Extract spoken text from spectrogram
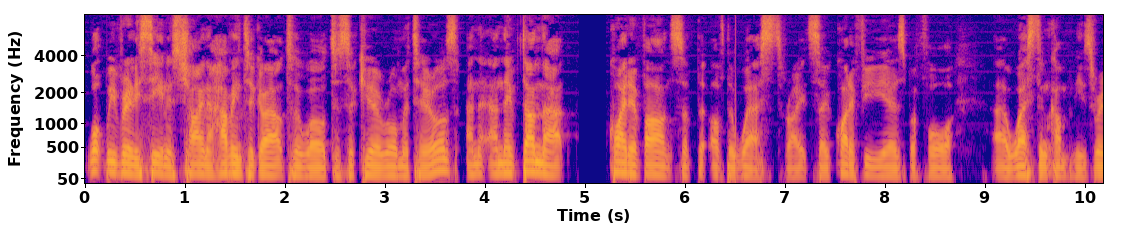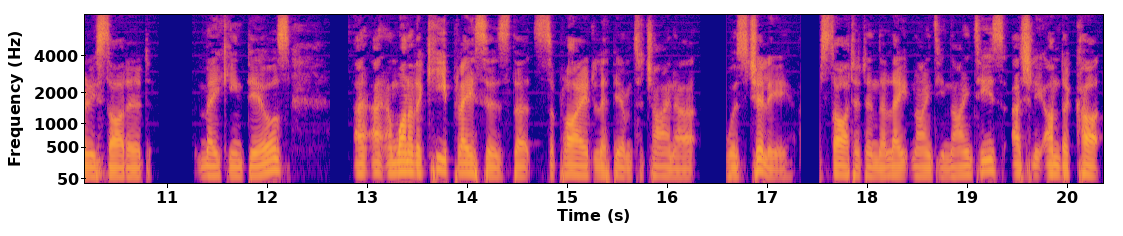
what we've really seen is China having to go out to the world to secure raw materials, and and they've done that quite advanced of the of the West, right? So, quite a few years before uh, Western companies really started making deals. And one of the key places that supplied lithium to China was Chile. Started in the late 1990s, actually undercut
